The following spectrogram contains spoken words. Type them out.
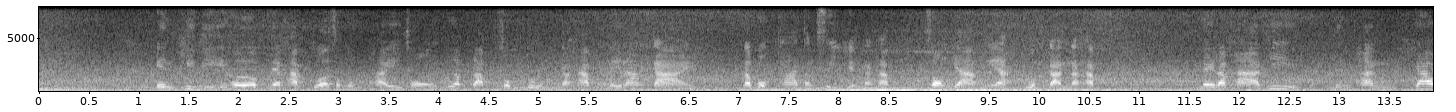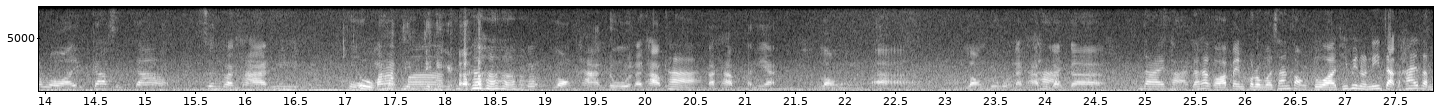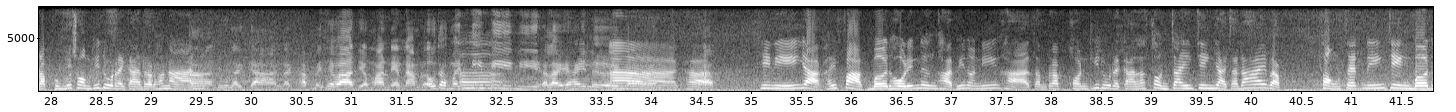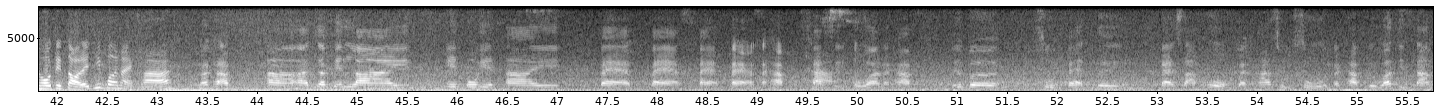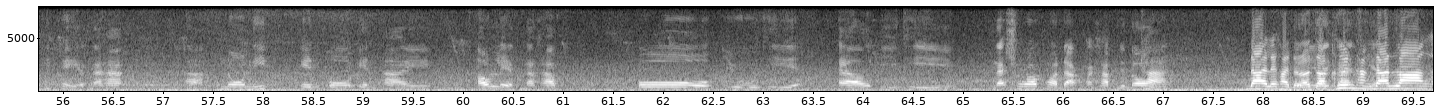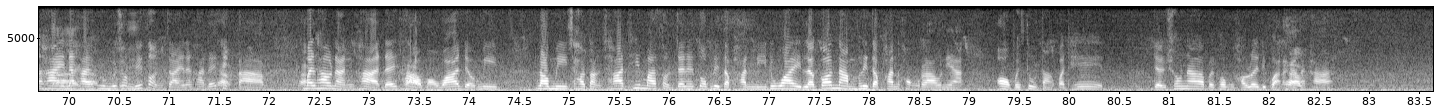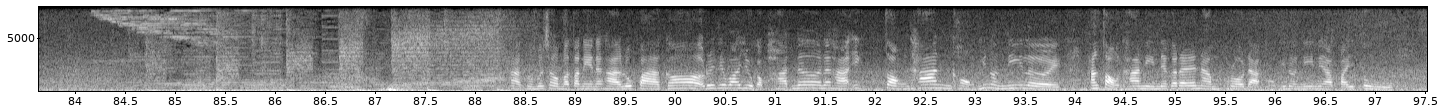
NPD Herb เนี่ยครับตัวสมุนไพรชงเพื่อปรับสมดุลนะครับในร่างกายระบบธาตุทั้ง4นะครับสองอย่างเนี้ยรวมกันนะครับ ในราคาที่ 1,999 ซึ่งราคาที่ถูถูกกมากจมากๆริงๆ ก็ลองทานดูนะครับค่ะนะครับ อันเนี้ยลองอาลองดูนะครับค่ะแล้วก็ ได้ค่ะก็เท่ากับว่าเป็นโปรโมชั่น 2 ตัวที่พี่นนนี่จัดให้สำหรับคุณผู้ชมที่ดูรายการเราเท่านั้น อ่าดูรายการนะครับ ไม่ใช่ว่าเดี๋ยวมาแนะนำแล้วทำไมพี่อ่า มีมีอะไรให้เลยอ่านะค่ะ รับ ทีนี้อยากให้ฝากเบอร์โทรนิดนึงค่ะ พี่นนนี่ค่ะสำหรับคนที่ดูรายการแล้วสนใจจริงๆ อยากจะได้แบบ2เซตนี้จริงๆเบอร์โทรติดต่อได้ที่เบอร์ไหนคะ นะครับอ่าอาจจะเป็นไลน์ N O N I 8888 นะครับค่ะ สี่ตัวนะครับ หรือเบอร์ 081 836 8500 นะครับ หรือว่าติดตามที่เพจนะฮะโนนิ N O N I Outlet นะครับ O U T L E T Natural Product นะครับเดี๋ยวน้องค่ะได้เลยค่ะ เดี๋ยวเราจะขึ้นทางด้านล่างให้นะคะได้ครับคุณผู้ชมที่สนใจนะคะ ได้ครับติดตามครับไม่เท่านั้นค่ะ ได้ข่าวครับมาว่าเดี๋ยวมีเรามีชาวต่างชาติที่มาสนใจในตัวผลิตภัณฑ์นี้ด้วย แล้วก็นำผลิตภัณฑ์ของเราเนี่ยออกไปสู่ต่างประเทศ เดี๋ยวช่วงหน้าเราไปพบกับเขาเลยดีกว่าแล้วกันนะคะ ค่ะคุณผู้ชมมาตอนนี้นะคะ ลูกปลาก็เรียกได้ว่าอยู่กับพาร์ทเนอร์นะคะ อีก 2 ท่านของพี่นนนี่เลย ทั้งสองท่านนี้เนี่ยก็ได้นำโปรดักต์ของพี่นนนี่เนี่ยไปสู่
